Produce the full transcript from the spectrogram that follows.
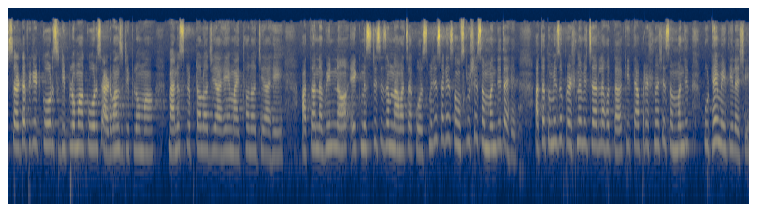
Certificate course diploma course advance diploma manuscriptology आहे मायथॉलॉजी आहे आता नवीन एक मिस्टिसिझम नावाचा कोर्स म्हणजे सगळे संस्कृतशी संबंधित आहेत. आता तुम्ही जो प्रश्न विचारला होता की त्या प्रश्नाशी संबंधित कुठे मिळतील अशी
